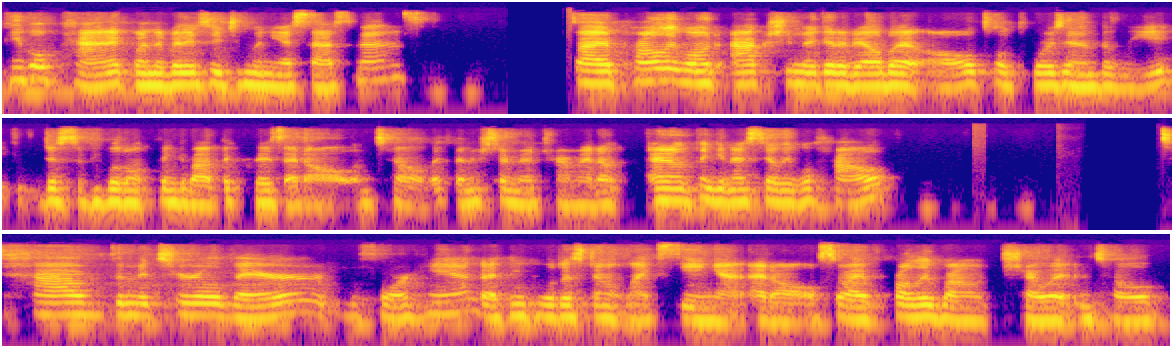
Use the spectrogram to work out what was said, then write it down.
people panic when they see too many assessments. So I probably won't actually make it available at all till towards the end of the week, just so people don't think about the quiz at all until they finish their midterm. I don't, I don't think it necessarily will help to have the material there beforehand. I think people just don't like seeing it at all. So I probably won't show it until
